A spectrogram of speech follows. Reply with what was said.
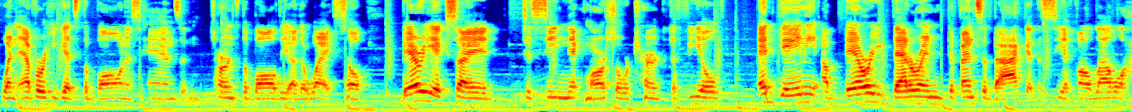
whenever he gets the ball in his hands and turns the ball the other way. So, very excited to see Nick Marshall return to the field. Ed Gainey, a very veteran defensive back at the CFL level,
